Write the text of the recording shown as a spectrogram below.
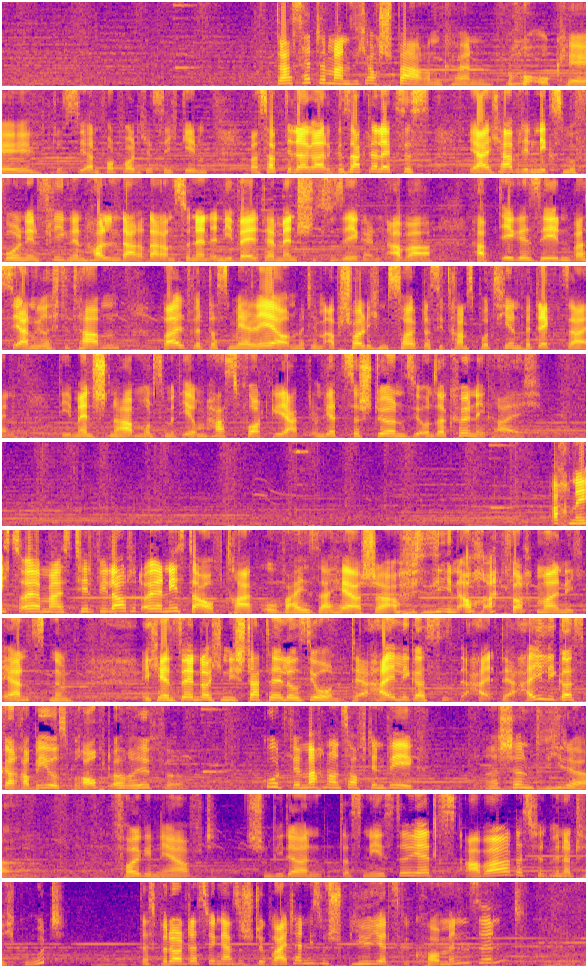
Das hätte man sich auch sparen können. Oh, okay. Das ist die Antwort, wollte ich jetzt nicht geben. Was habt ihr da gerade gesagt, Alexis? Ja, ich habe den Nixon befohlen, den fliegenden Holländer daran zu nennen, in die Welt der Menschen zu segeln. Aber habt ihr gesehen, was sie angerichtet haben? Bald wird das Meer leer und mit dem abscheulichen Zeug, das sie transportieren, bedeckt sein. Die Menschen haben uns mit ihrem Hass fortgejagt und jetzt zerstören sie unser Königreich. Ach nichts, Euer Majestät, wie lautet euer nächster Auftrag, o oh, weiser Herrscher, wie sie ihn auch einfach mal nicht ernst nimmt. Ich entsende euch in die Stadt der Illusion. Der heilige, der heilige Skarabäus braucht eure Hilfe. Gut, wir machen uns auf den Weg. Na, schon wieder. Voll genervt. Schon wieder das nächste jetzt. Aber das finden wir natürlich gut. Das bedeutet, dass wir ein ganzes Stück weiter in diesem Spiel jetzt gekommen sind.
